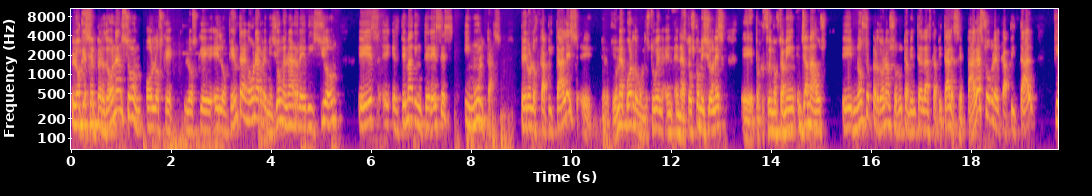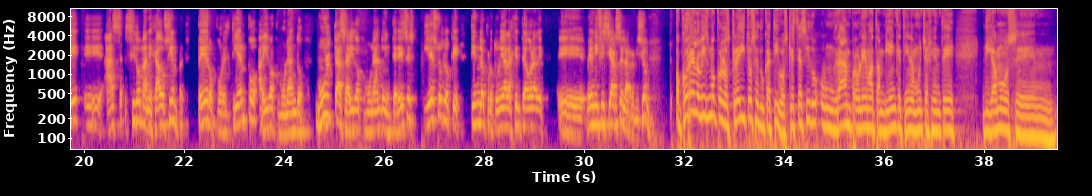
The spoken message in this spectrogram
Lo que se perdonan son, o los que, los que, eh, lo que entran a una remisión, a una revisión, es eh, el tema de intereses y multas pero los capitales, eh, de lo que yo me acuerdo cuando estuve en, las dos comisiones, eh, porque fuimos también llamados, eh, no se perdona absolutamente a las capitales, se paga sobre el capital que ha sido manejado siempre, pero por el tiempo ha ido acumulando multas, ha ido acumulando intereses y eso es lo que tiene la oportunidad la gente ahora de beneficiarse de la remisión. Ocurre lo mismo con los créditos educativos, que este ha sido un gran problema también que tiene mucha gente, digamos,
